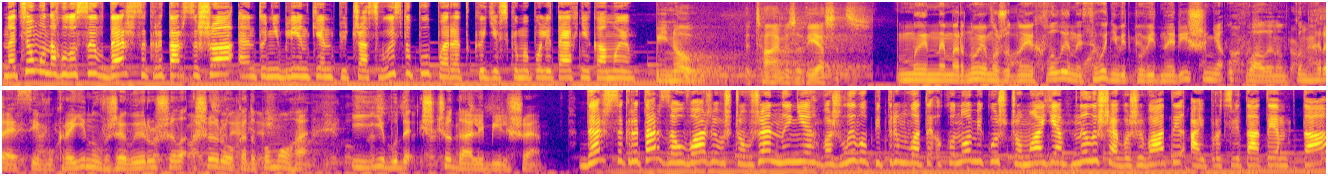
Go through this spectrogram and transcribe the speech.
На цьому наголосив держсекретар США Ентоні Блінкен під час виступу перед київськими політехніками. Ми не марнуємо жодної хвилини. Сьогодні відповідне рішення ухвалено в Конгресі. В Україну вже вирушила широка допомога, і її буде щодалі більше. Держсекретар зауважив, що вже нині важливо підтримувати економіку, що має не лише виживати, а й процвітати, та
